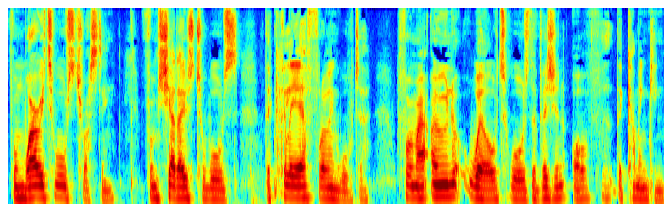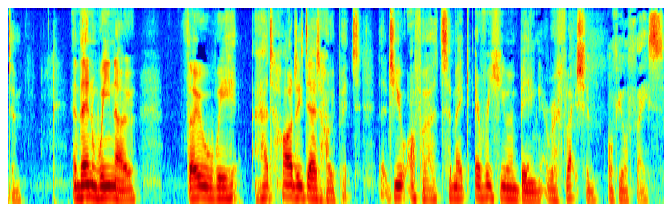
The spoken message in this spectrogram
from worry towards trusting, from shadows towards the clear flowing water, from our own will towards the vision of the coming kingdom. And then we know, though we had hardly dared hope it, that you offer to make every human being a reflection of your face.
